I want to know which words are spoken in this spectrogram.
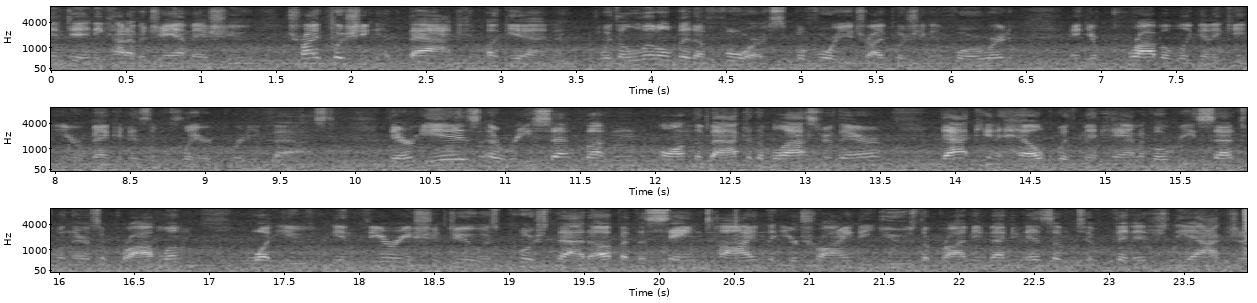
into any kind of a jam issue, try pushing it back again with a little bit of force before you try pushing it forward, and you're probably going to get your mechanism cleared pretty fast. There is a reset button on the back of the blaster there that can help with mechanical resets when there's a problem. What you, in theory, should do is push that up at the same time that you're trying to use the priming mechanism to finish the action,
